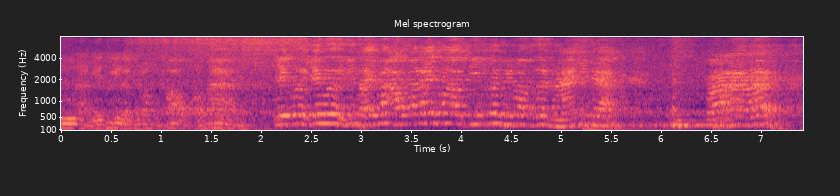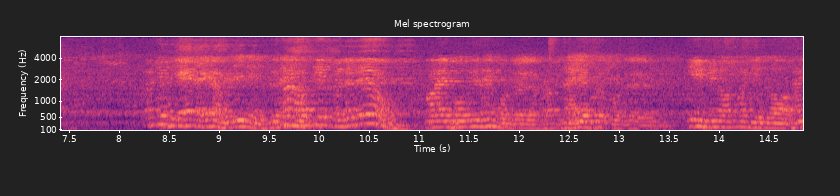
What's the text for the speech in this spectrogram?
สู้สู้หน้าเวทีแล้วพี่น้องเฝ้าเข้ามาเจ้เว้ยเจ้เว้ยยิ่งไหนว่าเอาอะไรว่าเอาจริงก็พี่น้องเอิ้นหาที่แท้มาเลยมันจะแก่ไหนล่ะพี่นี่คือถ้าเอาจริงมาเร็วไม่พวกนี้ให้หมดเลยเหรอครับไหนเพื่อหมดเลยๆนี่พี่น้องมายืนรอให้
